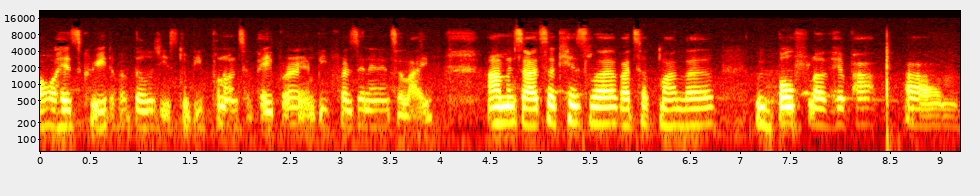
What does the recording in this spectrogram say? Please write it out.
all his creative abilities can be put onto paper and be presented into life. Um, and so I took his love, I took my love. We both love hip hop. Um,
